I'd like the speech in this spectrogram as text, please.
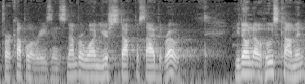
for a couple of reasons. Number one, you're stuck beside the road. You don't know who's coming,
